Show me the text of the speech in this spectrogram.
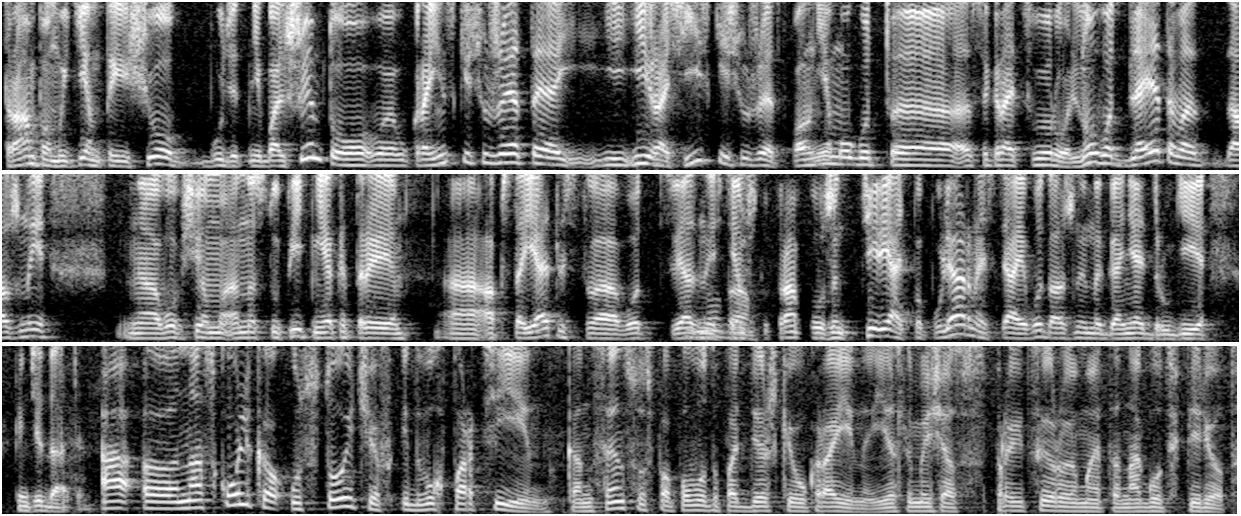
Трампом и кем-то еще будет небольшим, то украинские сюжеты и, и российский сюжет вполне могут сыграть свою роль. Но вот для этого должны в общем, наступить некоторые а, обстоятельства, вот, связанные ну, с тем, да. что Трамп должен терять популярность, а его должны нагонять другие кандидаты. А э, насколько устойчив и двухпартиен консенсус по поводу поддержки Украины, если мы сейчас проецируем это на год вперед,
